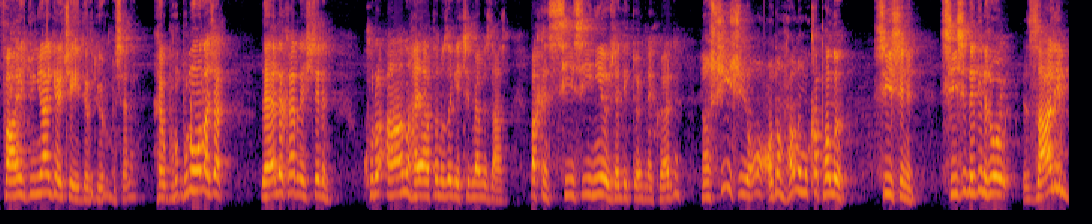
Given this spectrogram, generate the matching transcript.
Faiz dünya gerçeğidir diyor mesela. bu, bu ne olacak? Değerli kardeşlerim, Kur'an'ı hayatımıza geçirmemiz lazım. Bakın Sisi'yi niye özellikle örnek verdim? Ya Sisi ya adam hanımı kapalı Sisi'nin. Sisi dediğiniz o zalim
